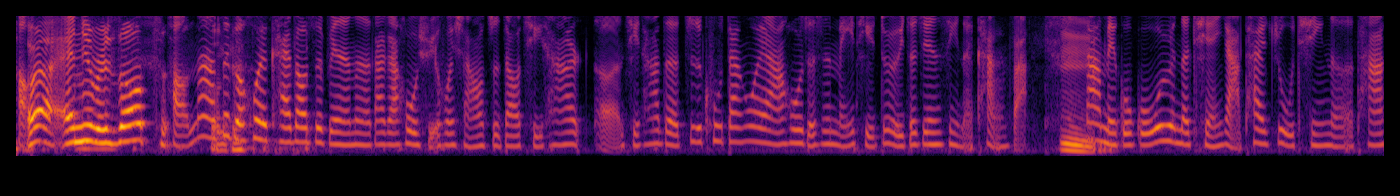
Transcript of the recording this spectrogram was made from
好 All right，any result？好，那这个会开到这边呢，大家或许也会想要知道其他呃其他的智库单位啊，或者是媒体对于这件事情的看法。嗯，那美国国务院的前亚太驻青呢，他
